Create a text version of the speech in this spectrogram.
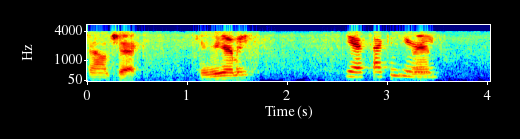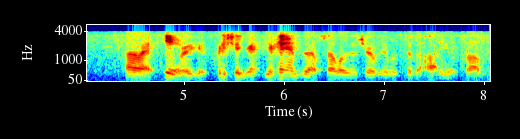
sound check. Can you hear me? Yes, I can hear you. All right, yes. very good. Appreciate your, your hands up, so I wasn't sure if it was because of audio problem.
